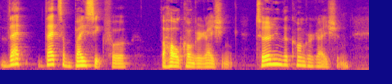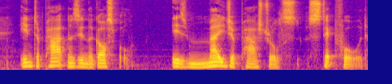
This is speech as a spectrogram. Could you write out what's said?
That That's a basic for the whole congregation. Turning the congregation into partners in the gospel is major pastoral step forward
